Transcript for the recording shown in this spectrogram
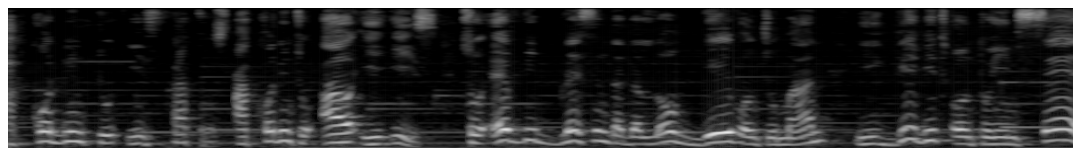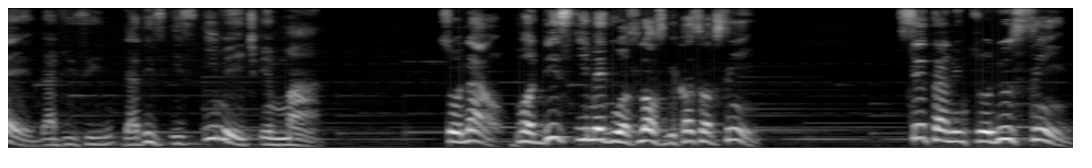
according to his status, according to how he is. So every blessing that the Lord gave unto man, he gave it unto himself, that is, in, that is his image in man. So now, but this image was lost because of sin. Satan introduced sin.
